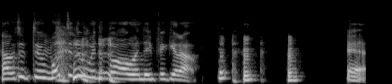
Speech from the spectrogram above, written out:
how to do what to do with the ball when they pick it up. Yeah.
